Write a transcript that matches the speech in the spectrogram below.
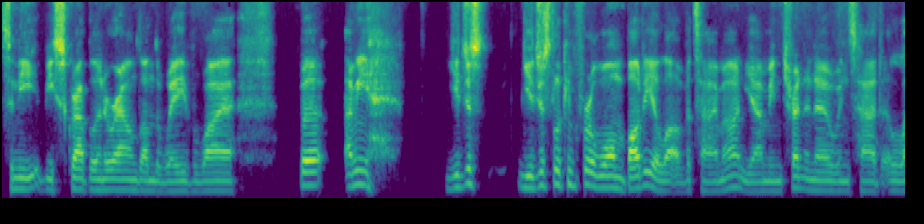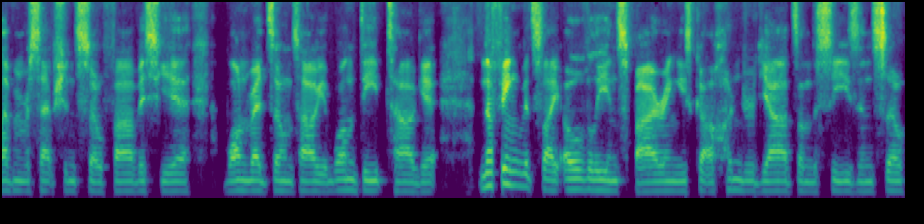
to need be scrabbling around on the waiver wire. But I mean, you just you're just looking for a warm body a lot of the time, aren't you? I mean, Trenton Irwin's had 11 receptions so far this year, one red zone target, one deep target, nothing that's like overly inspiring. He's got 100 yards on the season. So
